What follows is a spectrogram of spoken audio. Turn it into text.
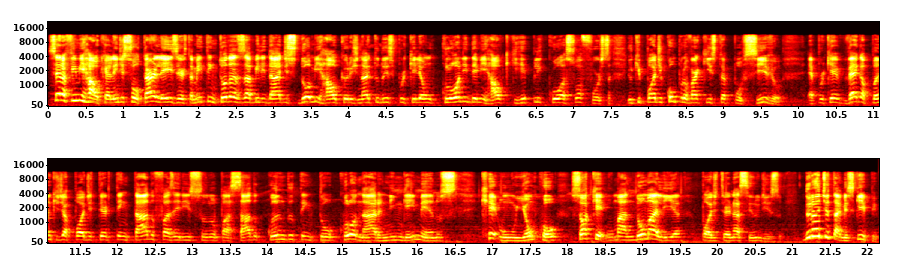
Serafim Mihawk além de soltar lasers também tem todas as habilidades do Mihawk original. E tudo isso porque ele é um clone de Mihawk que replicou a sua força. E o que pode comprovar que isto é possível é porque Vegapunk já pode ter tentado fazer isso no passado quando tentou clonar ninguém menos que um Yonkou. Só que uma anomalia pode ter nascido disso. Durante o time skip,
